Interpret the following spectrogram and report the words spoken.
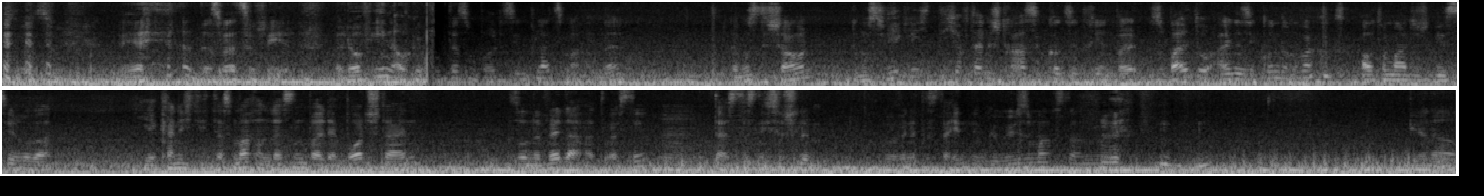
Das war zu viel. Ja, das war zu viel. Weil du auf ihn auch geguckt hast und wolltest ihm Platz machen. Ne? Da musst du schauen, du musst wirklich dich auf deine Straße konzentrieren, weil sobald du eine Sekunde rüber guckst, automatisch gehst du hier rüber. Hier kann ich dich das machen lassen, weil der Bordstein so eine Welle hat, weißt du? Mhm. Da ist das nicht so schlimm. Aber wenn du das da hinten im Gemüse machst, dann. genau.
